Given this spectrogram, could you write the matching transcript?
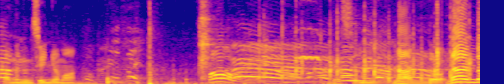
Quando non segno ma. Oh! Nando, Nando!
